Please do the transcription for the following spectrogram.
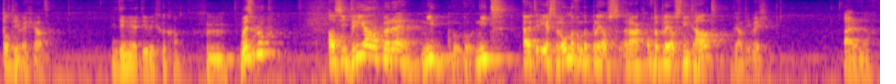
Tot hij weggaat. Ik denk niet dat hij weg gaat. Hmm. Westbrook? Als hij drie jaar op een rij niet, niet uit de eerste ronde van de playoffs raakt, of de playoffs niet haalt, gaat hij weg. I don't know.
